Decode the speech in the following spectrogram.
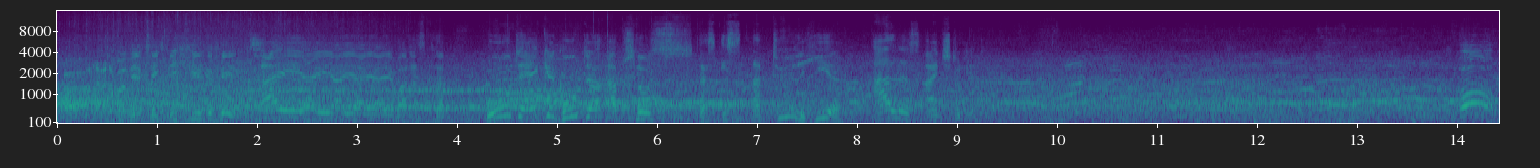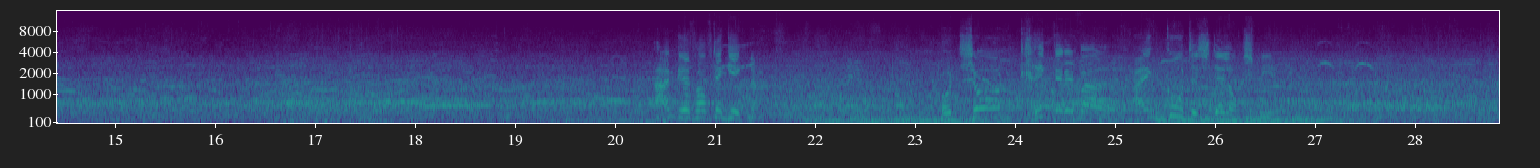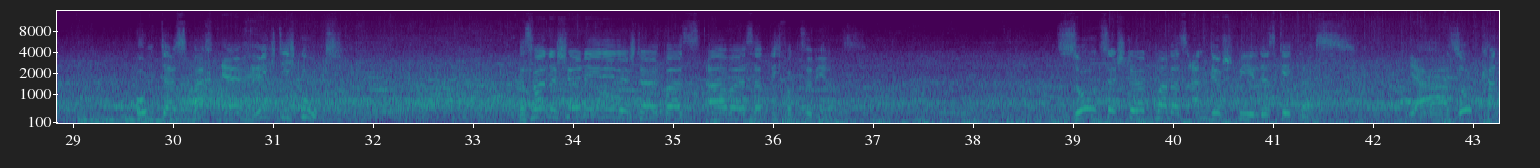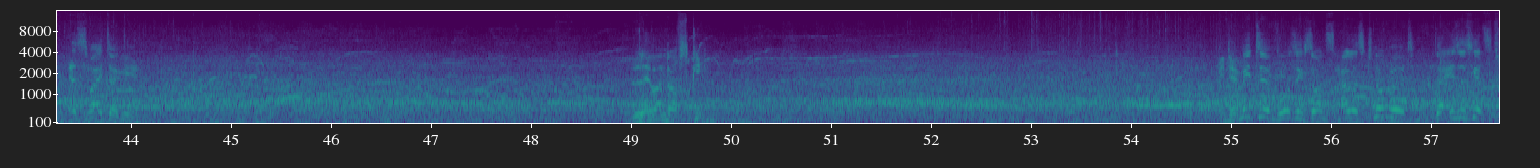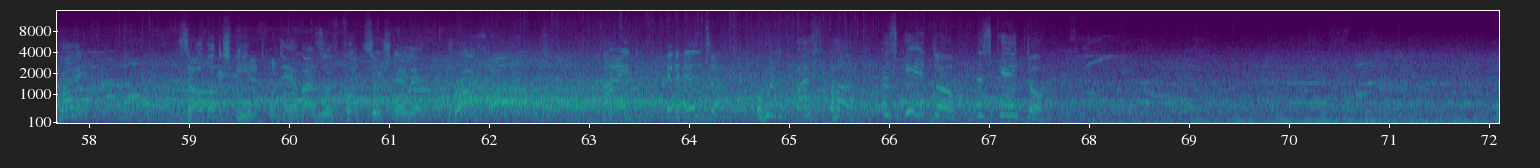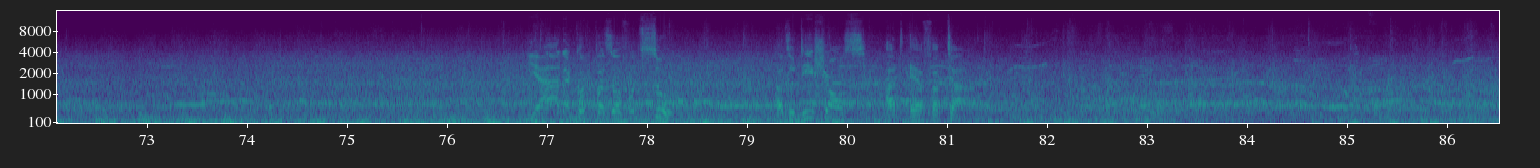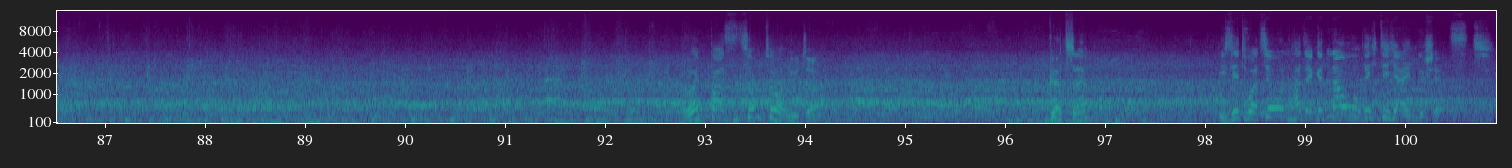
Oh, da hat aber wirklich nicht viel gefehlt. Eieieiei, war das knapp. Gute Ecke, guter Abschluss. Das ist natürlich hier alles einstudiert. Oh! Angriff auf den Gegner. Und schon kriegt er den Ball. Ein gutes Stellungsspiel. Und das macht er richtig gut. Das war eine schöne Idee, der Steilpass, aber es hat nicht funktioniert. So zerstört man das Angriffsspiel des Gegners. Ja, so kann es weitergehen. Lewandowski. In der Mitte, wo sich sonst alles knubbelt, da ist es jetzt frei. Sauber gespielt und er war sofort zur Stelle. Schuss und... Nein, den hält er. Unfassbar. Es geht doch. Es geht doch. Ja, da kommt was auf uns zu. Also die Chance hat er vertan. Rückpass zum Torhüter. Götze. Die Situation hat er genau richtig eingeschätzt.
